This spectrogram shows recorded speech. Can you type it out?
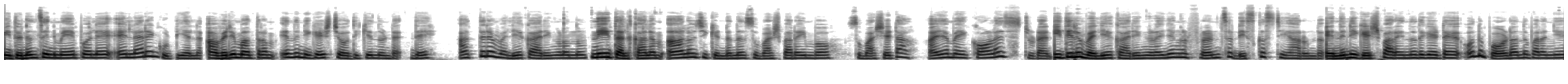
മിഥുനൻ സിനിമയെ പോലെ എല്ലാരെയും കുട്ടിയല്ല അവർ മാത്രം എന്ന് നികേഷ് ചോദിക്കുന്നുണ്ട്. ദേ അത്തരം വലിയ കാര്യങ്ങളൊന്നും നീ തൽക്കാലം ആലോചിക്കണ്ടെന്ന് സുഭാഷ് പറയുമ്പോ സുഭാഷ് ഏട്ടാ I M A college student ഇതിലും വലിയ കാര്യങ്ങൾ ഞങ്ങൾ ഫ്രണ്ട്സ് ഡിസ്കസ് ചെയ്യാറുണ്ട് എന്ന് നികേഷ് പറയുന്നത് കേട്ട് ഒന്ന് പോടാന്ന് പറഞ്ഞ്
